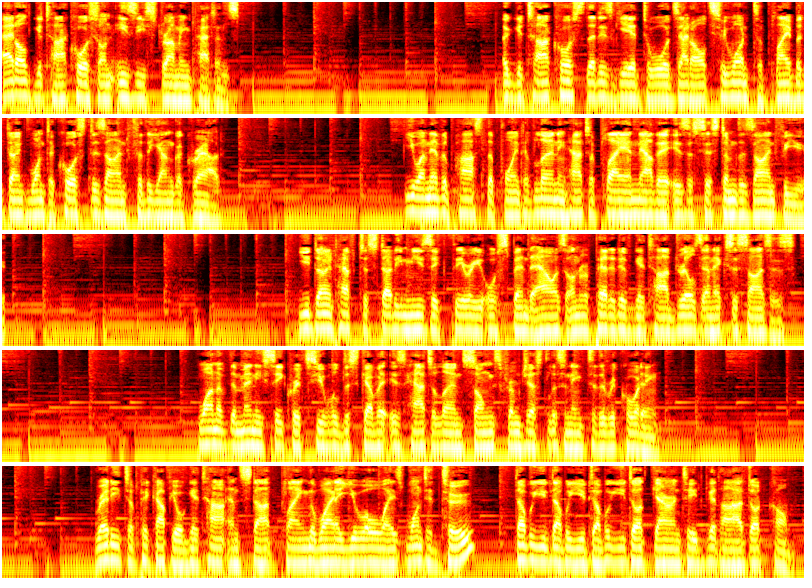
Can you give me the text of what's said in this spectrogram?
Adult Guitar Course on Easy Strumming Patterns. A guitar course that is geared towards adults who want to play but don't want a course designed for the younger crowd. You are never past the point of learning how to play and now there is a system designed for you. You don't have to study music theory or spend hours on repetitive guitar drills and exercises. One of the many secrets you will discover is how to learn songs from just listening to the recording. Ready to pick up your guitar and start playing the way you always wanted to? www.guaranteedguitar.com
